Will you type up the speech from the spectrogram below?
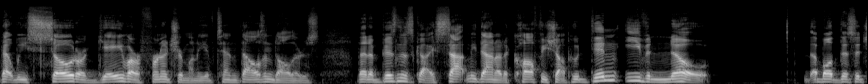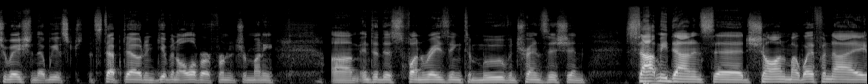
that we sowed or gave our furniture money of $10,000 that a business guy sat me down at a coffee shop who didn't even know about this situation that we had stepped out and given all of our furniture money um, into this fundraising to move and transition sat me down and said sean my wife and i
